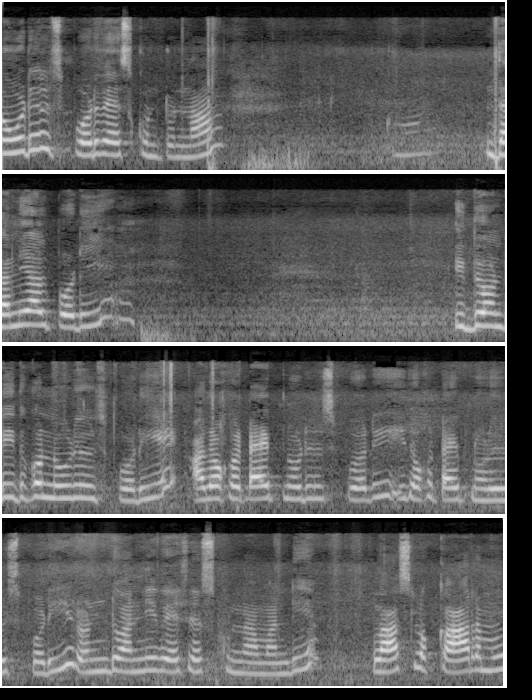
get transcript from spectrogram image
నూడిల్స్ పొడి వేసుకుంటున్నాం. ధనియాల పొడి. ఇదిగోండి ఇదిగో నూడిల్స్ పొడి. అదొక టైప్ నూడిల్స్ పొడి ఇది ఒక టైప్ నూడిల్స్ పొడి. రెండు అన్నీ వేసేసుకున్నామండి. లాస్ట్లో కారము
